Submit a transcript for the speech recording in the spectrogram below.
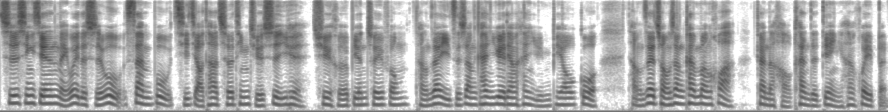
吃新鲜美味的食物，散步、骑脚踏车、听爵士乐，去河边吹风，躺在椅子上看月亮和云飘过，躺在床上看漫画，看了好看的电影和绘本，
